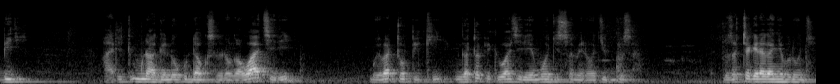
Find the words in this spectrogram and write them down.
bbiri. Ate munagenda okudda ku somero nga waakiri bweba topiki nga topiki waakiri emu ogisome n'ogiggusa oza tutegeraganye bulungi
